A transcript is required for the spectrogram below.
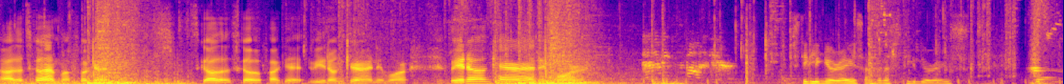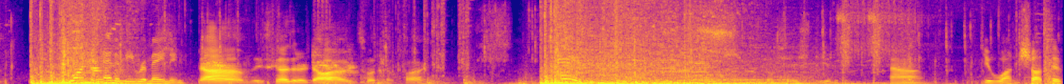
Oh, let's go, Emma. Fuck it. Let's go, let's go. Fuck it. We don't care anymore. We don't care anymore. I'm stealing your ace, I'm gonna steal your ace. One enemy remaining. Damn, these guys are dogs. What the fuck? Um, you one shot him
